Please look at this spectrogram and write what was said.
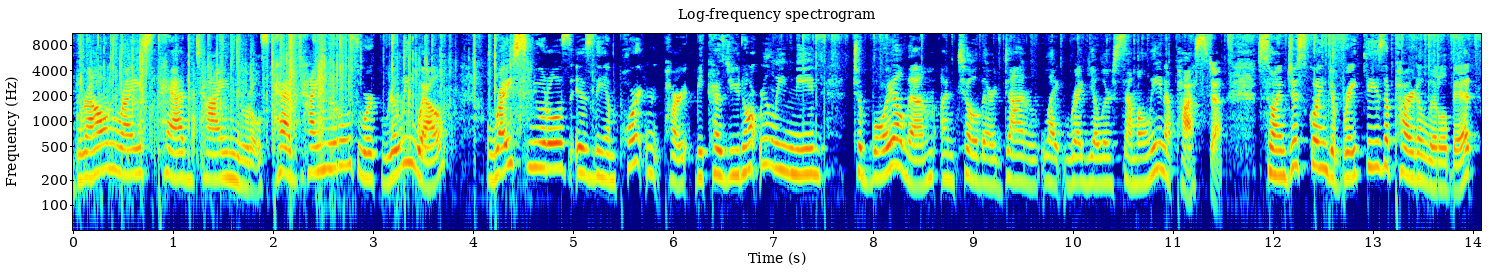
brown rice pad thai noodles. Pad thai noodles work really well. Rice noodles is the important part because you don't really need to boil them until they're done like regular semolina pasta. So I'm just going to break these apart a little bit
